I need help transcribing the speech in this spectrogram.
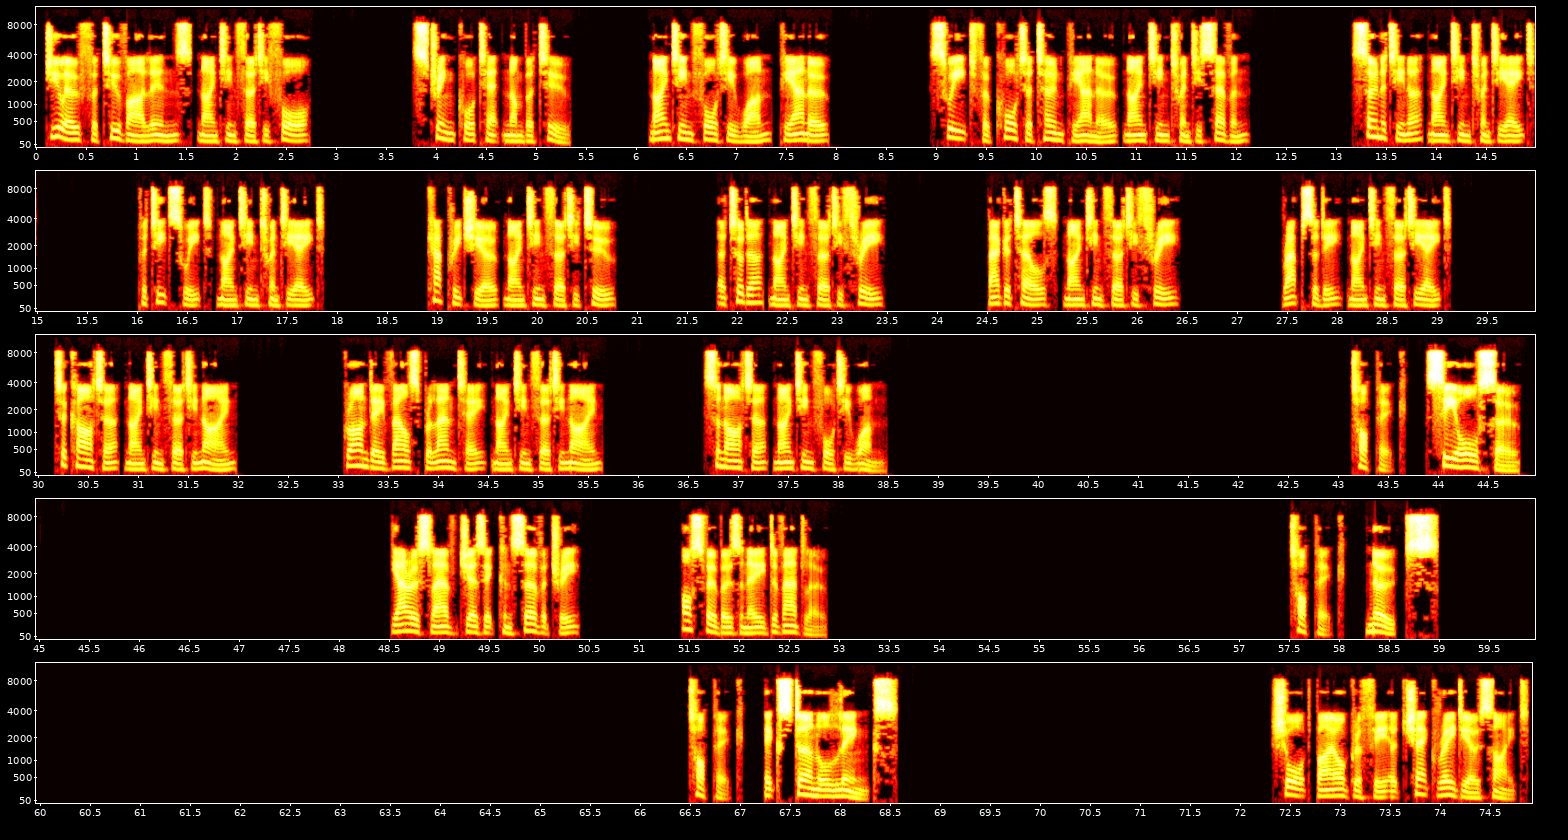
Duo for two violins 1934 String Quartet No. 2 1941 piano. Suite for quarter tone piano 1927 Sonatina 1928 Petite Suite 1928 Capriccio 1932 Etude 1933 Bagatelles 1933 Rhapsody 1938 Toccata 1939 Grande Valse Brillante 1939 Sonata 1941 Topic. See also Yaroslav Ježek Conservatory Osvobozene Divadlo Topic. Notes. Topic. External links. Short biography at Czech radio site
